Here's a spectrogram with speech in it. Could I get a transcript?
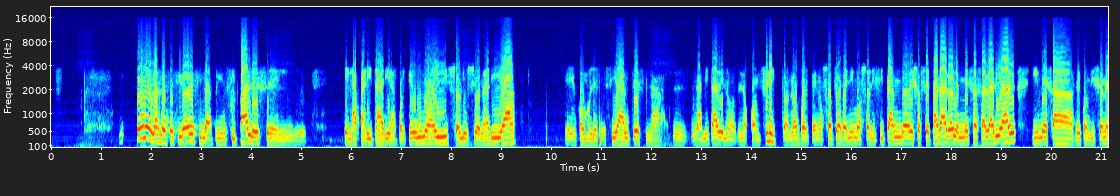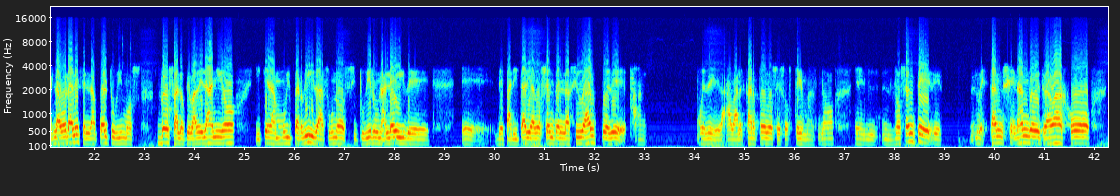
Una de las necesidades y la principal es el, la paritaria, porque uno ahí solucionaría eh, como les decía antes, la, la mitad de los conflictos, ¿no? Porque nosotros venimos solicitando, ellos separaron en mesa salarial y mesas de condiciones laborales, en la cual tuvimos dos a lo que va del año y quedan muy perdidas. Uno, si tuviera una ley de, eh, de paritaria docente en la ciudad, puede puede abarcar todos esos temas, ¿no? El, el docente eh, lo están llenando de trabajo,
